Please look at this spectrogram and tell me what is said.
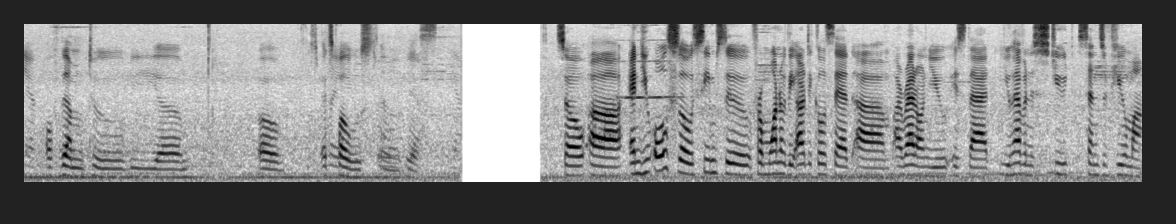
Yeah. of them to be um, uh, exposed. And, yes. So, uh, and you also seems to, from one of the articles that um, I read on you, is that you have an astute sense of humor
